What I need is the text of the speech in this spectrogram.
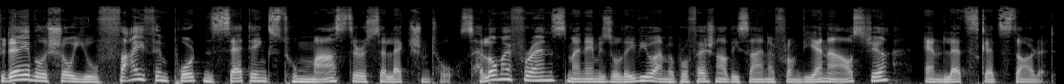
Today I will show you 5 important settings to master selection tools. Hello my friends, my name is Olivio, I'm a professional designer from Vienna, Austria and let's get started.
